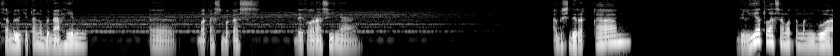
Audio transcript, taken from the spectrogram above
Sambil kita ngebenahin eh, bekas-bekas dekorasinya. Abis direkam, dilihatlah sama temen gue.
